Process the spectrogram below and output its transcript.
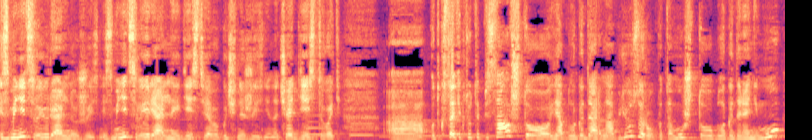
изменить свою реальную жизнь, изменить свои реальные действия в обычной жизни, начать действовать. А, вот, кстати, кто-то писал, что я благодарна абьюзеру, потому что благодаря нему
